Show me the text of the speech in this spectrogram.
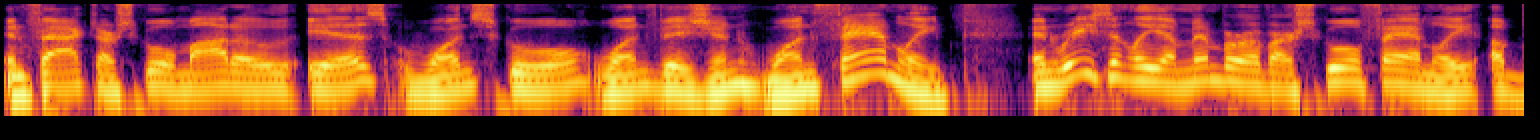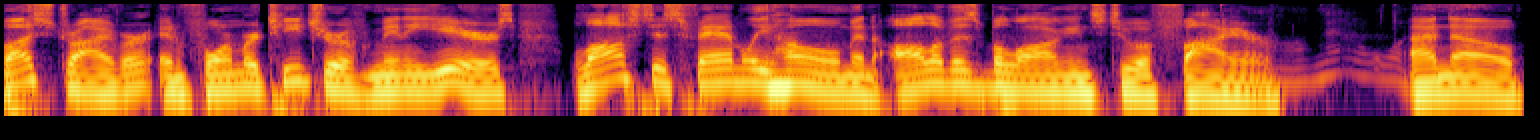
In fact, our school motto is one school, one vision, one family. And recently, a member of our school family, a bus driver and former teacher of many years, lost his family home and all of his belongings to a fire. I know.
